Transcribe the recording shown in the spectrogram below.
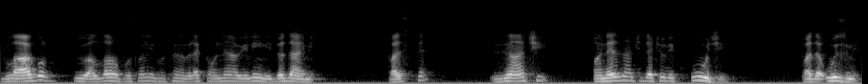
glagol koju Allah poslanik sam rekao na lini, dodaj mi. Pazite, znači, on ne znači da čovjek uđi pa da uzmi,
